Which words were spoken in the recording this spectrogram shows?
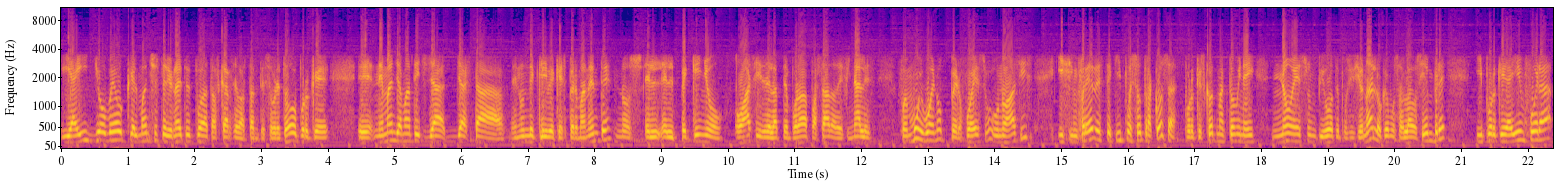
Y ahí yo veo que el Manchester United puede atascarse bastante, sobre todo porque eh, Nemanja Matic ya, ya está en un declive que es permanente, Nos, el, el pequeño oasis de la temporada pasada de finales fue muy bueno, pero fue eso, un oasis. Y sin Fred este equipo es otra cosa, porque Scott McTominay no es un pivote posicional, lo que hemos hablado siempre, y porque de ahí en fuera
